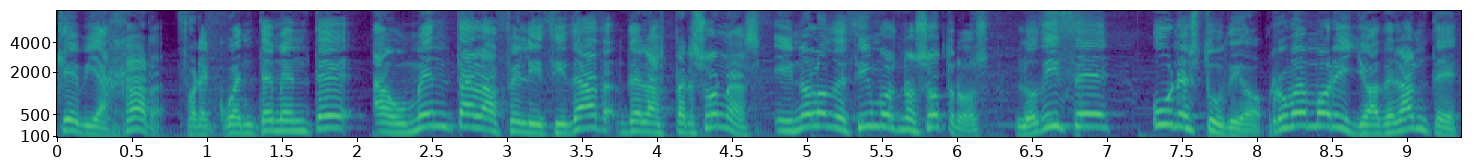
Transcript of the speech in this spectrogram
que viajar frecuentemente aumenta la felicidad de las personas. Y no lo decimos nosotros, lo dice un estudio. Rubén Morillo, adelante.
